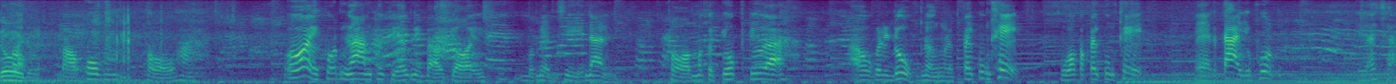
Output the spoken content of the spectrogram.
โดยโดยบ่าวคมโถฮะโอ้ยคนงามคือเพียงนี่บ่าวจอยบ่แม่นสีนั่นพอมันก็จบเจือเอากระดูกหนึ่งเลยไปกรุงเทพหัวก็ไปกรุงเทพแม่ก็ตายอยู่พุ่นเดี๋ยวจ้ะ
